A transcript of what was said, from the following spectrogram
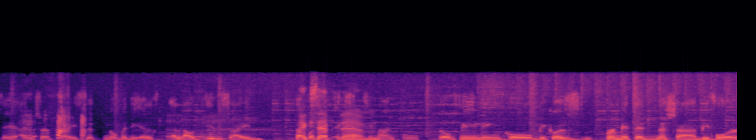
else eh. I'm surprised that nobody else allowed inside. Except them. Except si Manong. So feeling ko, because permitted na siya before,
